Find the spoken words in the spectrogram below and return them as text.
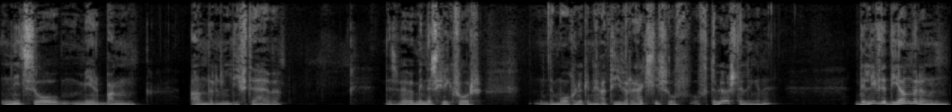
niet zo meer bang anderen lief te hebben. Dus we hebben minder schrik voor de mogelijke negatieve reacties of, teleurstellingen. De liefde die anderen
